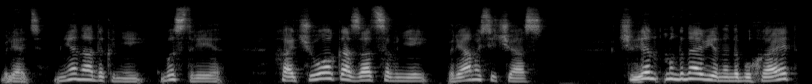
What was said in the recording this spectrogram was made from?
Блядь, мне надо к ней. Быстрее. Хочу оказаться в ней. Прямо сейчас. Член мгновенно набухает,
